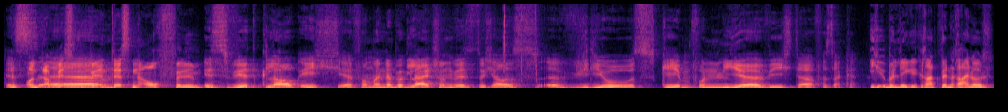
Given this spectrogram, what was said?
Es, Und am besten ähm, währenddessen auch filmen? Es wird, glaube ich, äh, von meiner Begleitung wird es durchaus äh, Videos geben von mir, wie ich da versacke. Ich überlege gerade, wenn Reinhold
